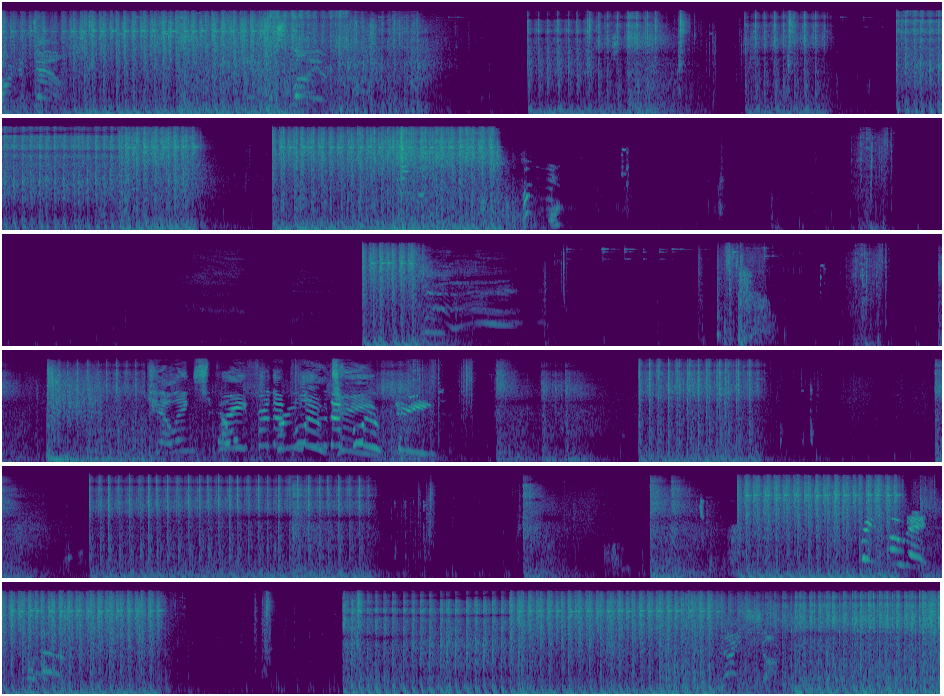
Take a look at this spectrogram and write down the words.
Target down. Expired. Killing spree for the blue team! Reloaded! Nice shot.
